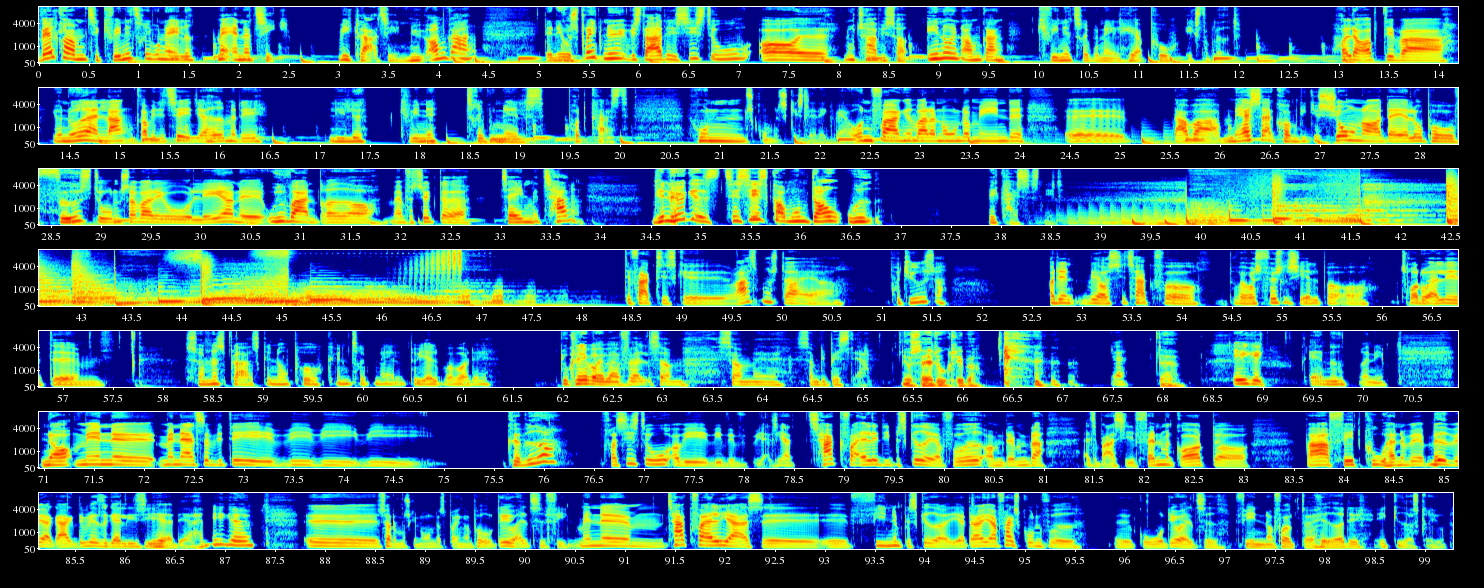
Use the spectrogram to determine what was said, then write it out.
Velkommen til Kvindetribunalet med Anna T. Vi er klar til en ny omgang. Den er jo spritny. Vi startede i sidste uge, og øh, nu tager vi så endnu en omgang Kvindetribunal her på Ekstrabladet. Hold da op, det var jo noget af en lang graviditet, jeg havde med det lille Kvindetribunals podcast. Hun skulle måske slet ikke være undfanget, var der nogen, der mente. Øh, der var masser af komplikationer, og da jeg lå på fødestuen, så var det jo lægerne udvandret, og man forsøgte at tage hende med tang. Det lykkedes. Til sidst kom hun dog ud med kejsersnit. Det er faktisk øh, Rasmus, der er producer. Og den vil jeg også sige tak for. Du var også fødselshjælper, og jeg tror, du er lidt øh, sundhedsplejerske nu på Kvindetribunalet. Du hjælper, hvor det... Du klipper i hvert fald, som, som, øh, som det bedste er. Nu sagde du klipper. Ja. Ja. Ikke andet, René. Nå, men, øh, men altså, vi- det, vi, vi, vi kører videre fra sidste uge, og vi, vi, vi altså, jeg, tak for alle de beskeder, jeg har fået om dem, der altså bare siger, fandme godt, og bare fedt ku, han er ved- med hver gang. Det vil jeg så gerne lige sige her, det er han ikke. Øh, så er der måske nogen, der springer på. Det er jo altid fint. Men øh, tak for alle jeres øh, øh, fine beskeder. Ja, der, jeg har faktisk kun fået øh, gode. Det er jo altid fint, når folk, der hader det, ikke gider at skrive.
